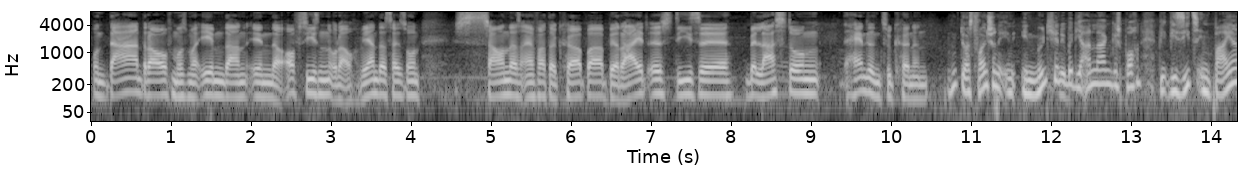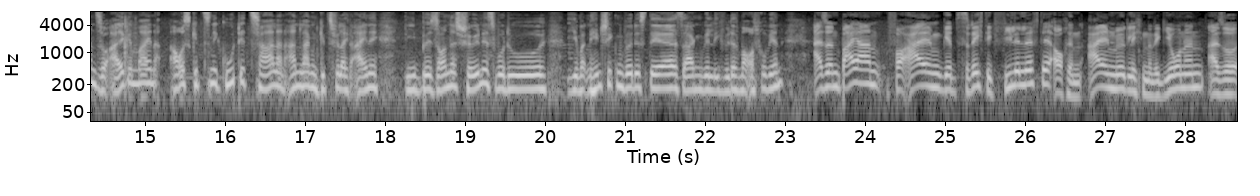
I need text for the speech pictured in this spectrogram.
und darauf muss man eben dann in der Offseason oder auch während der Saison schauen, dass einfach der Körper bereit ist, diese Belastung handeln zu können. Hm, du hast vorhin schon in, in München über die Anlagen gesprochen. Wie, wie sieht es in Bayern so allgemein aus? Gibt es eine gute Zahl an Anlagen und gibt es vielleicht eine, die besonders schön ist, wo du jemanden hinschicken würdest, der sagen will, ich will das mal ausprobieren? Also in Bayern vor allem gibt es richtig viele Lifte, auch in allen möglichen Regionen. Also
